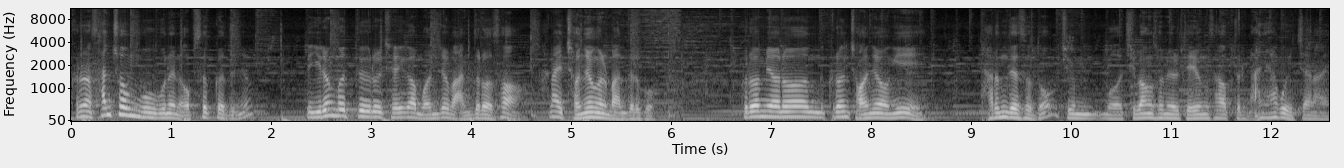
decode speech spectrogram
그러나 산촌 부분에는 없었거든요. 이런 것들을 저희가 먼저 만들어서 하나의 전형을 만들고 그러면은 그런 전형이 다른 데서도 지금 뭐 지방 소멸 대응 사업들을 많이 하고 있잖아요.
